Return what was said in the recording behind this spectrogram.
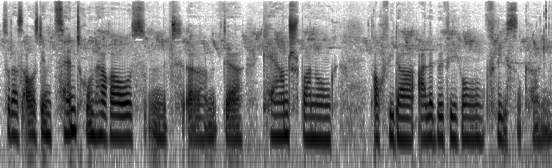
sodass aus dem Zentrum heraus mit äh, der Kernspannung auch wieder alle Bewegungen fließen können.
